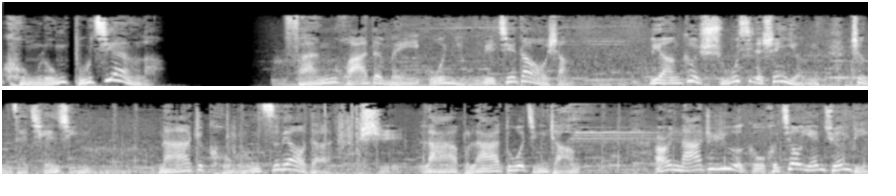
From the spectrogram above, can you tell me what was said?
恐龙不见了。繁华的美国纽约街道上，两个熟悉的身影正在前行。拿着恐龙资料的是拉布拉多警长，而拿着热狗和椒盐卷饼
